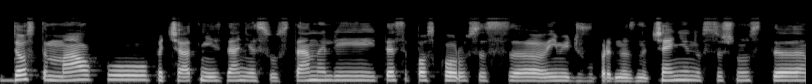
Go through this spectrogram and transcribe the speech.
Доста малко печатни издания са останали. Те са по-скоро с а, имиджово предназначение, но всъщност а,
